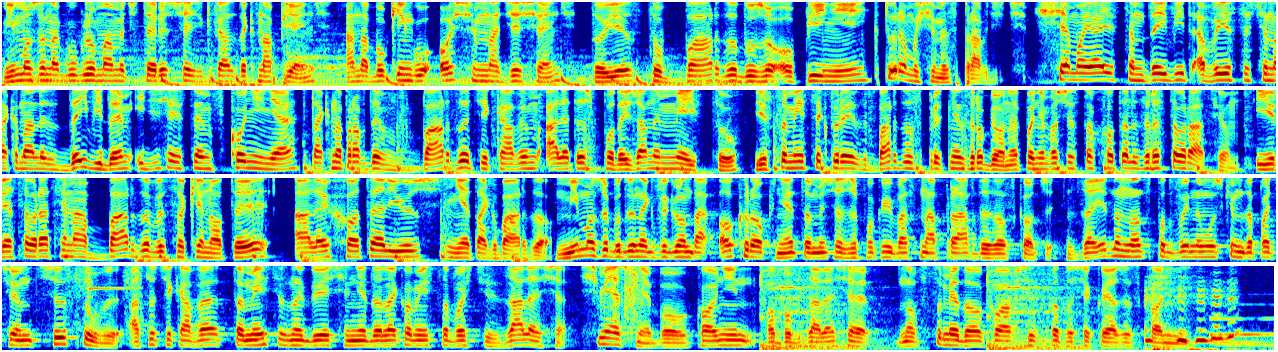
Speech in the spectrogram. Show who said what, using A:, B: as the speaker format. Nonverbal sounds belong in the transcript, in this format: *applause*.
A: Mimo, że na Google mamy 4-6 gwiazdek na 5, a na Bookingu 8 na 10, to jest tu bardzo dużo opinii, które musimy sprawdzić. Siema, ja jestem David, a wy jesteście na kanale z Davidem i dzisiaj jestem w Koninie, tak naprawdę w bardzo ciekawym, ale też podejrzanym miejscu. Jest to miejsce, które jest bardzo sprytnie zrobione, ponieważ jest to hotel z restauracją. I restauracja ma bardzo wysokie noty, ale hotel już nie tak bardzo. Mimo, że budynek wygląda okropnie, to myślę, że pokój was naprawdę zaskoczy. Za jedną noc podwójnym łóżkiem zapłaciłem 300, a co ciekawe, to miejsce znajduje się niedaleko miejscowości Zalesie. Śmiesznie, bo Konin obok Zalesie, no w sumie dookoła wszystko, co się kojarzy z końmi. *laughs*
